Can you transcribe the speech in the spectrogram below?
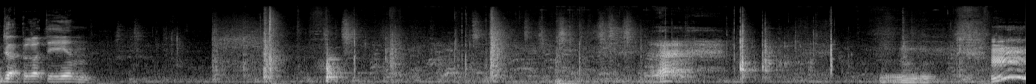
de protéines. Ah. Mm. Mm.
